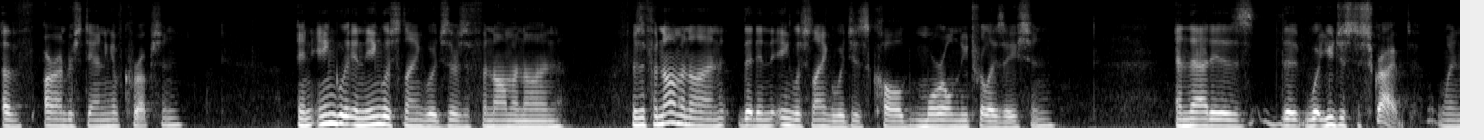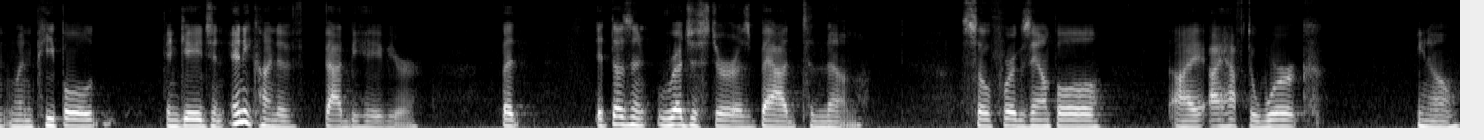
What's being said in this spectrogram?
of our understanding of corruption in English, in the English language, there's a phenomenon. There's a phenomenon that in the English language is called moral neutralization, and that is the, what you just described. When when people engage in any kind of bad behavior, but it doesn't register as bad to them. So, for example, I I have to work, you know,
